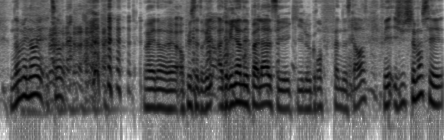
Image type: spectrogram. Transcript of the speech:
Non, mais non, mais ouais, non, euh, en plus, Adri- Adrien n'est pas là, c'est qui est le grand fan de Star Wars. Mais justement, c'est-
